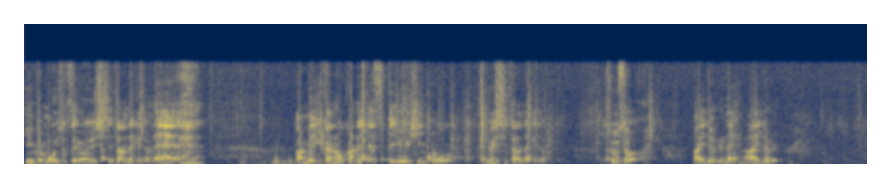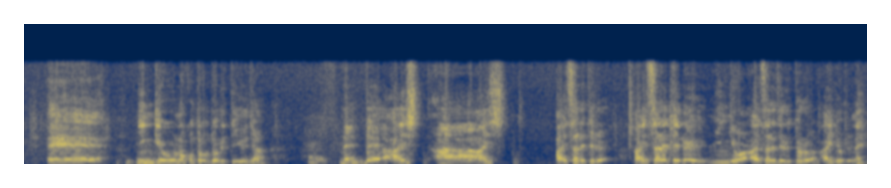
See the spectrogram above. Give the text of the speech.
ヒントもう一つ用意してたんだけどね。アメリカのお金ですっていうヒントを用意してたんだけど。そうそう。アイドルねアイドル。えー、人形のことを踊るって言うじゃん。はい、ねで愛しあー愛し愛されてる。愛されてる人形愛されてるドルアイドルね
